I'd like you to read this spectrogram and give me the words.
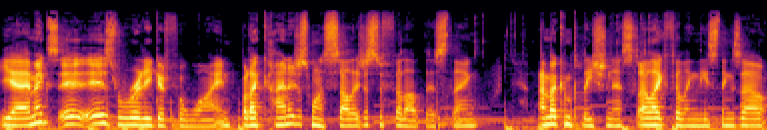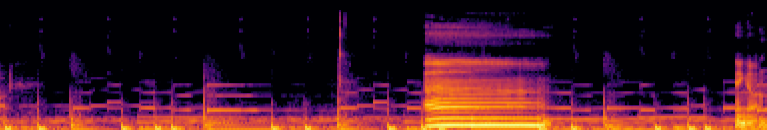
yeah, it makes it is really good for wine, but I kind of just want to sell it just to fill out this thing. I'm a completionist. I like filling these things out. Uh, hang on.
